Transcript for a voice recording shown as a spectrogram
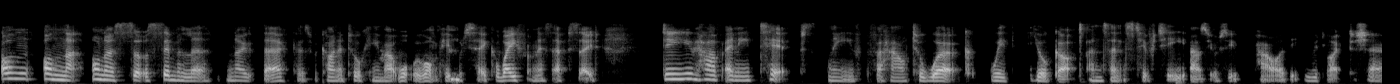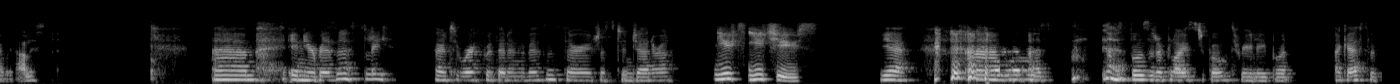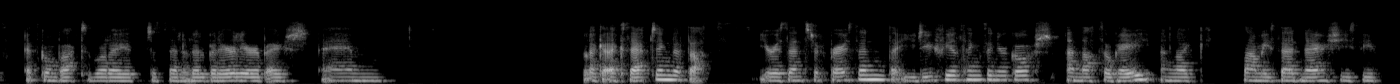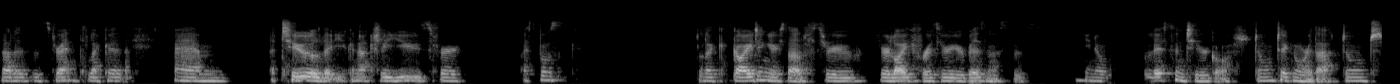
On on that on a sort of similar note there, because we're kind of talking about what we want people to take away from this episode. Do you have any tips, Niamh, for how to work with your gut and sensitivity as your superpower that you would like to share with our listeners? Um, in your business, Lea, how to work with it in the business or just in general? You you choose. Yeah, um, I, I suppose it applies to both really, but I guess it's it's going back to what I just said a little bit earlier about um like accepting that that's you're a sensitive person, that you do feel things in your gut, and that's okay. And like Sammy said now, she sees that as a strength, like a um a tool that you can actually use for, I suppose, like guiding yourself through your life or through your business is, you know, listen to your gut. Don't ignore that. Don't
